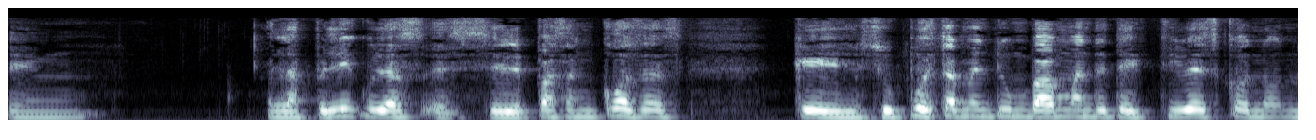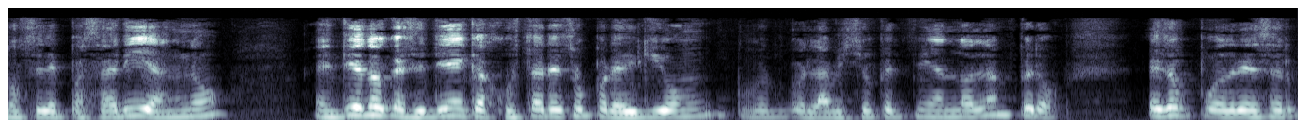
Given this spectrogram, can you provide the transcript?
en, las películas se le pasan cosas que supuestamente un Batman detectivesco no, no se le pasarían, ¿no? Entiendo que se tiene que ajustar eso por el guion, por, la visión que tenía Nolan, pero eso podría ser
